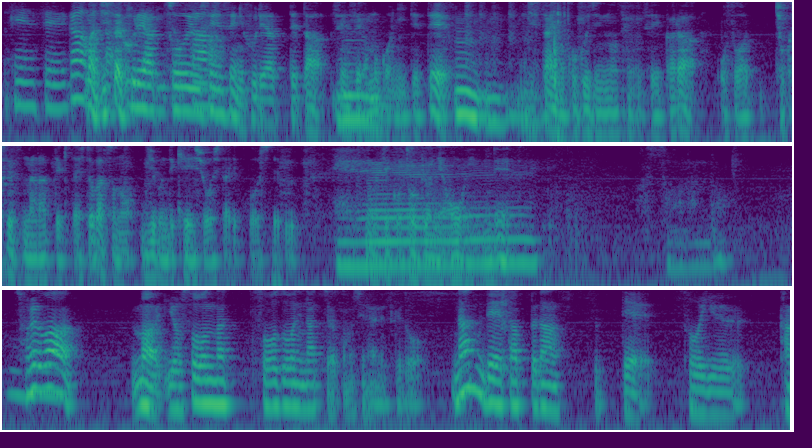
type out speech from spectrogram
先生がまあ実際触れ合そういう先生に触れ合ってた先生が向こうにいてて、うんうん実際の黒人の先生から教わ直接習ってきた人がその自分で継承したりこうしてるへなんか結構東京には多いんで。あそうなんだ。それはまあ予想な想像になっちゃうかもしれないですけどなんでタップダンスってそういう考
